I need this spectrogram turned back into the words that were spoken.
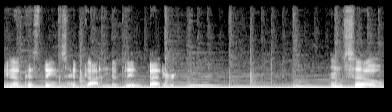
you know, because things had gotten a bit better. And so,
